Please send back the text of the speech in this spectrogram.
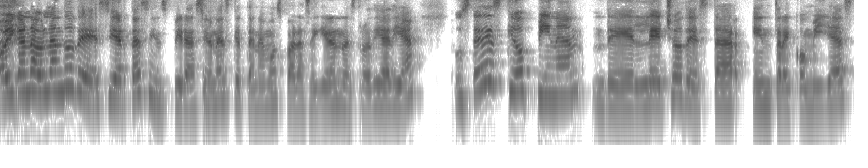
Oigan, hablando de ciertas inspiraciones que tenemos para seguir en nuestro día a día, ¿ustedes qué opinan del hecho de estar, entre comillas,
